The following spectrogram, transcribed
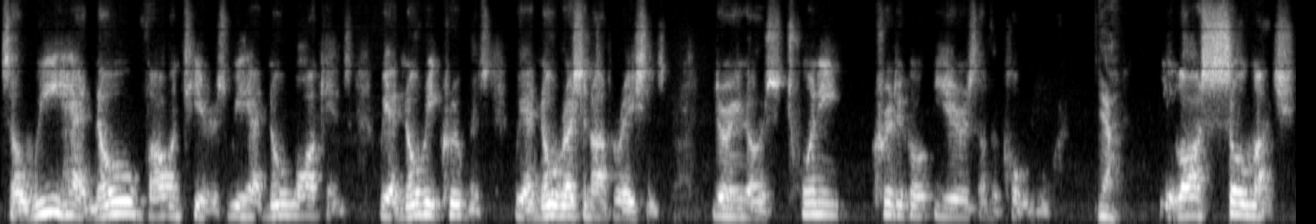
So we had no volunteers, we had no walk ins, we had no recruitments, we had no Russian operations during those 20 critical years of the Cold War. Yeah. We lost so much.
